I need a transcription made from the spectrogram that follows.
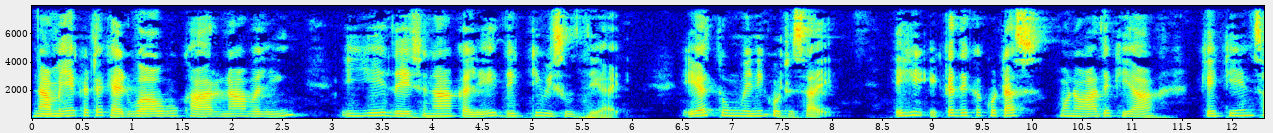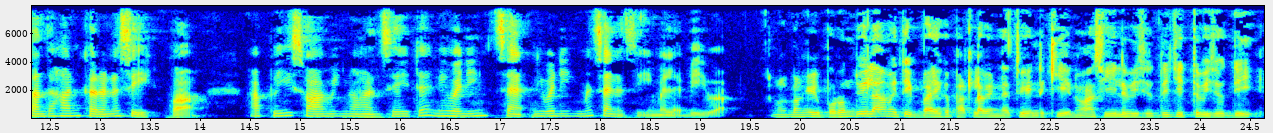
නමයකට කැඩුවා වූ කාරණා වලින් ඊයේ දේශනා කළේ දික්ටි විසුද්ධියයි. එය තුන්වෙනි කොටසයි. එහි එක දෙක කොටස් මොනවාද කියා කෙටියෙන් සඳහන් කරන සේක්වා. අපේ ස්වාමින් වහන්සේට නිවනින් නිවනින්ම සැනසීම ලැබේවා. මගේ පොරොන්දු වෙලාම තිබ්බා ඒක පටලවෙන්නේ නැති වෙන්න කියනවා. සීල විසුද්ධි චිත්ත විසුද්ධි.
